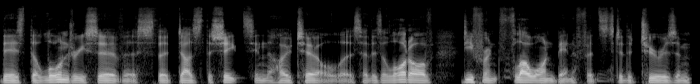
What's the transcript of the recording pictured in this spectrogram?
There's the laundry service that does the sheets in the hotel. Uh, so there's a lot of different flow on benefits to the tourism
